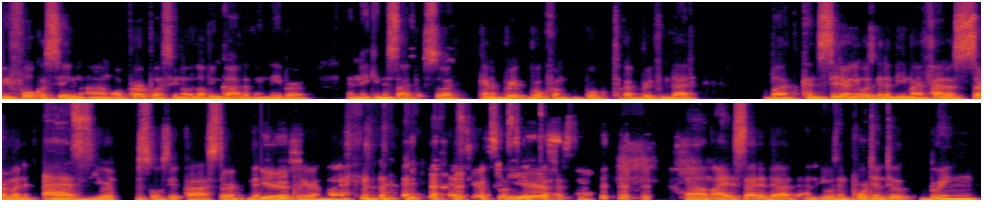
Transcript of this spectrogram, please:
refocusing um, our purpose. You know, loving God, loving neighbor, and making disciples. So I kind of break, broke from broke took a break from that. But considering it was going to be my final sermon as your associate pastor, let me be clear on that. as your associate Yes. pastor, um, I decided that, and it was important to bring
